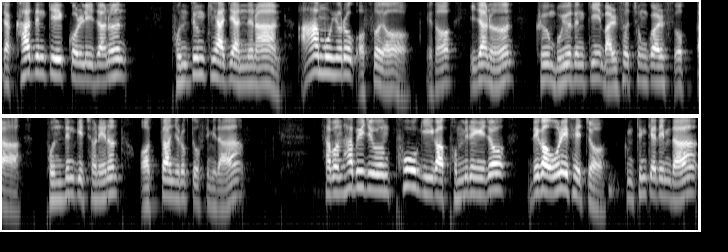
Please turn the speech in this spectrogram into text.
자 가등기 권리자는 본등기하지 않는 한 아무 효력 없어요. 그래서 이자는 그 무효 등기 말소 청구할 수 없다. 본등기 전에는 어떠한 효력도 없습니다. 4번 합의지원 포기가 법률행위죠. 내가 원해서 했죠. 그럼 등기해야 됩니다.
